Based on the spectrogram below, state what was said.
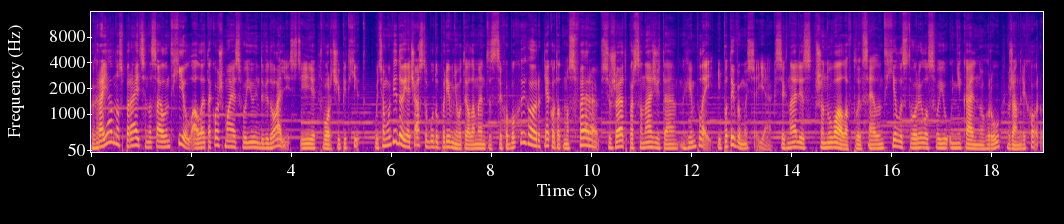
Гра явно спирається на Silent Hill, але також має свою індивідуальність і творчий підхід. У цьому відео я часто буду порівнювати елементи з цих обох ігор, як от атмосфера, сюжет, персонажі та геймплей. І подивимося, як Signalis вшанувала вплив Silent Hill і створила свою унікальну гру в жанрі хоррор.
